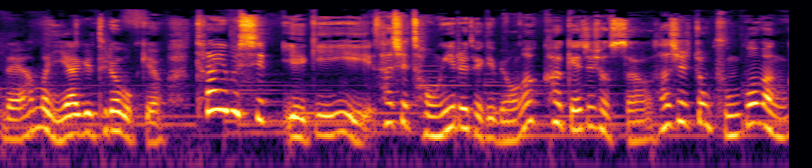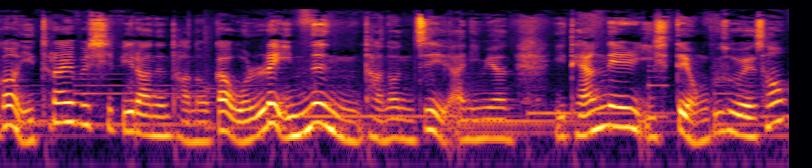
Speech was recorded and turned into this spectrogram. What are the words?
네, 한번 이야기를 드려볼게요. tribeship 얘기 사실 정의를 되게 명확하게 해주셨어요. 사실 좀 궁금한 건 이 tribeship이라는 단어가 원래 있는 단어인지 아니면 이 대학내일 20대 연구소에서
